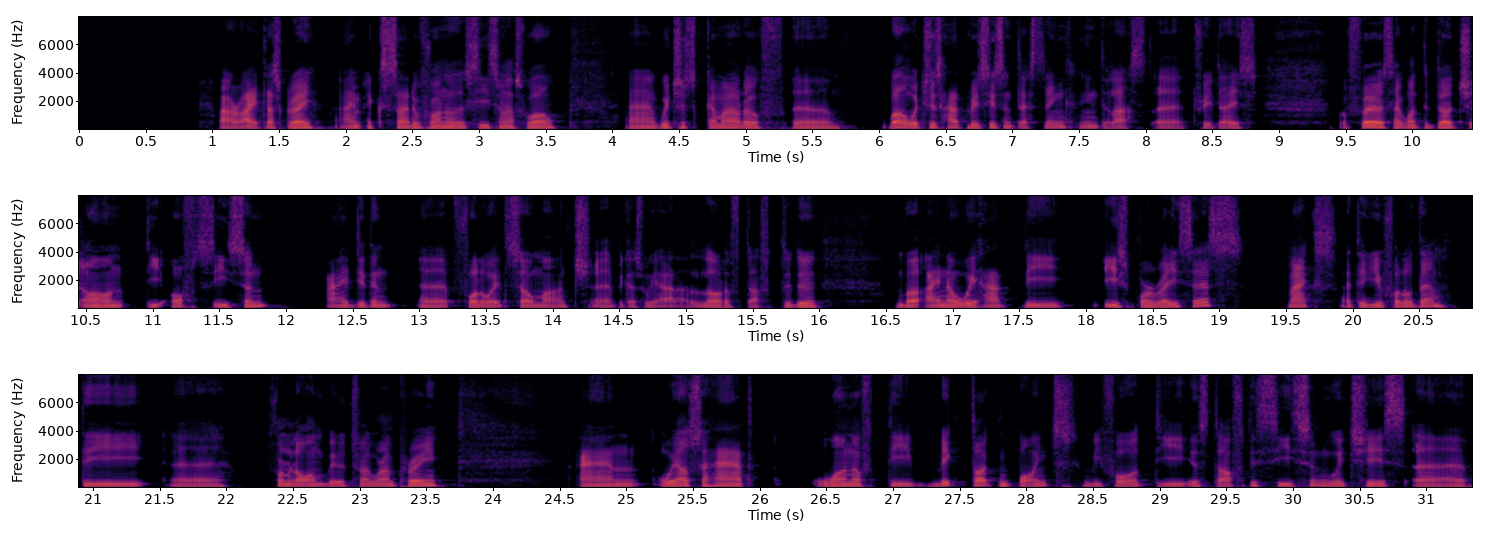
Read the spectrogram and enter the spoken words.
All right, that's great. I'm excited for another season as well. Uh, we just come out of uh, well, we just had preseason testing in the last uh, three days. But first, I want to touch on the off season. I didn't uh, follow it so much uh, because we had a lot of stuff to do. But I know we had the esport races. Max, I think you followed them. The uh, Formula One Virtual Grand Prix, and we also had one of the big talking points before the start of the season, which is uh,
